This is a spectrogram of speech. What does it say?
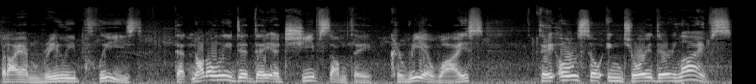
but I am really pleased that not only did they achieve something career wise, they also enjoyed their lives,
